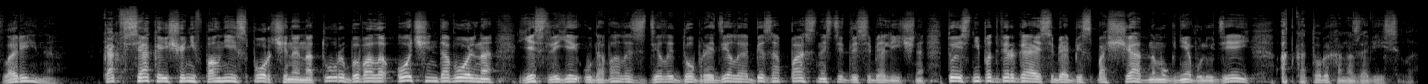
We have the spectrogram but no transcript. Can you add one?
Флорина, как всякая еще не вполне испорченная натура, бывала очень довольна, если ей удавалось сделать доброе дело о безопасности для себя лично, то есть не подвергая себя беспощадному гневу людей, от которых она зависела.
